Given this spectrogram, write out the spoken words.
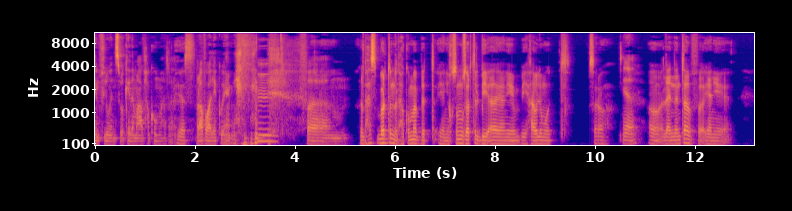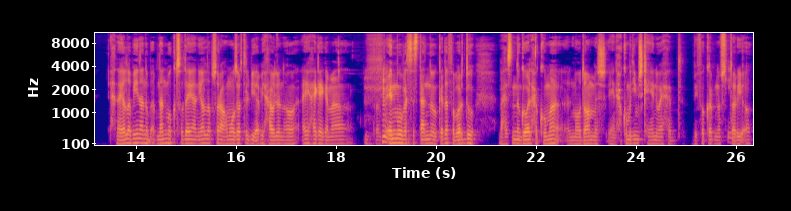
influence وكده مع الحكومة. ف- yes برافو عليكم يعني. ف أنا بحس برضو إن الحكومة بت يعني خصوصا وزارة البيئة يعني بيحاولوا موت بصراحة. يا آه لأن أنت في يعني إحنا يلا بينا نبقى بننمو اقتصاديا يلا بسرعة. هم وزارة البيئة بيحاولوا إن هو أي حاجة يا جماعة. انمو بس استنوا وكده. فبرضو بحس إن جوه الحكومة الموضوع مش يعني الحكومة دي مش كيان واحد بيفكر بنفس. الطريقة.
